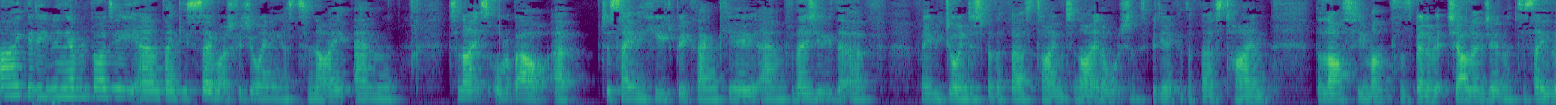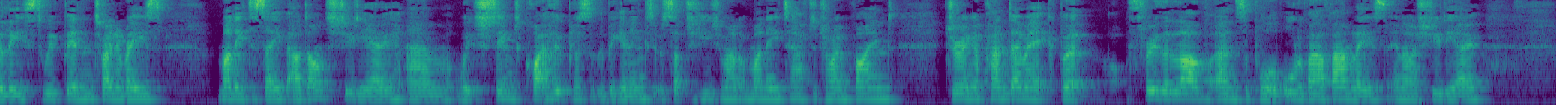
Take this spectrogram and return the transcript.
Hi, good evening everybody and thank you so much for joining us tonight. Um, tonight's all about uh, just saying a huge big thank you um, for those of you that have maybe joined us for the first time tonight and are watching this video for the first time, the last few months has been a bit challenging to say the least. We've been trying to raise money to save our dance studio, um, which seemed quite hopeless at the beginning because it was such a huge amount of money to have to try and find during a pandemic, but through the love and support of all of our families in our studio,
